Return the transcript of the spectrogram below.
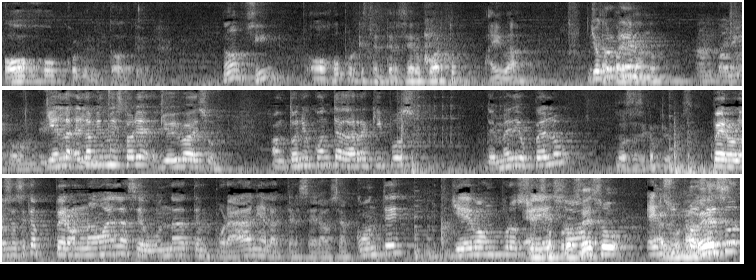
ojo con el Tottenham. No, sí, ojo, porque está en tercero o cuarto. Ahí va. Yo Está creo que-. Antonio Conte. Y es la, es la misma historia, yo iba a eso. Antonio Conte agarra equipos de medio pelo, Los hace campeones. pero los hace pero no a la segunda temporada ni a la tercera. O sea, Conte lleva un proceso. En su proceso, En su proceso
